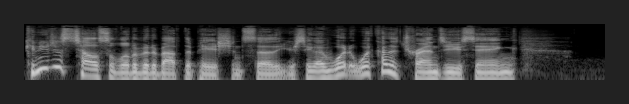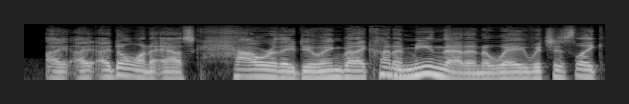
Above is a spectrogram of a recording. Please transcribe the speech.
Can you just tell us a little bit about the patients though, that you're seeing? What what kind of trends are you seeing? I, I, I don't want to ask how are they doing, but I kind of mean that in a way, which is like,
